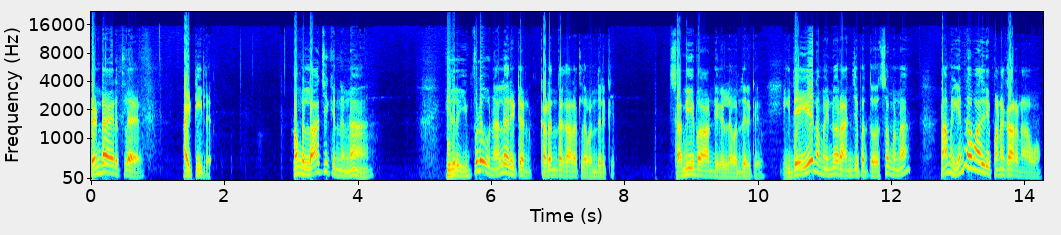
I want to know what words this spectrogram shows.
ரெண்டாயிரத்தில் ஐடியில் அவங்க லாஜிக் என்னென்னா இதில் இவ்வளவு நல்ல ரிட்டர்ன் கடந்த காலத்தில் வந்திருக்கு. சமீப ஆண்டுகளில் வந்திருக்கு. இதையே நம்ம இன்னொரு அஞ்சு பத்து வருஷம்னா நாம் என்ன மாதிரி பணக்காரன் ஆகும்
